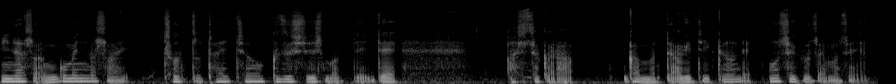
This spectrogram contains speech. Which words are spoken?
皆さんごめんなさい。ちょっと体調を崩してしまっていて明日から頑張ってあげていくので申し訳ございません。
